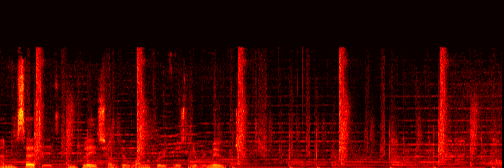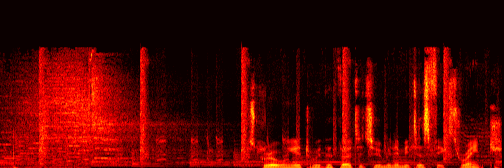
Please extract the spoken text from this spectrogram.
and insert it in place of the one previously removed. Screwing it with the 32mm fixed range.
